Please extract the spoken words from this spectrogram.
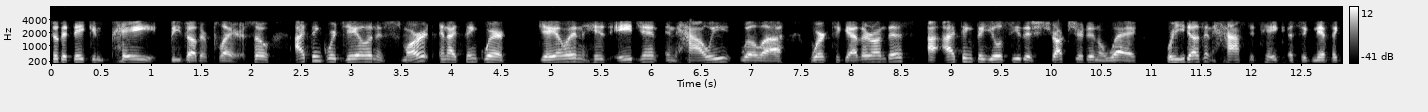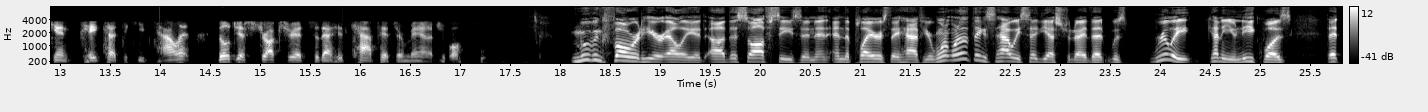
so that they can pay these other players. So I think where Jalen is smart, and I think where Jalen, his agent, and Howie will uh, work together on this, I, I think that you'll see this structured in a way where he doesn't have to take a significant pay cut to keep talent. They'll just structure it so that his cap hits are manageable. Moving forward here, Eliot, uh, this offseason and, and the players they have here, one, one of the things Howie said yesterday that was really kind of unique was that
